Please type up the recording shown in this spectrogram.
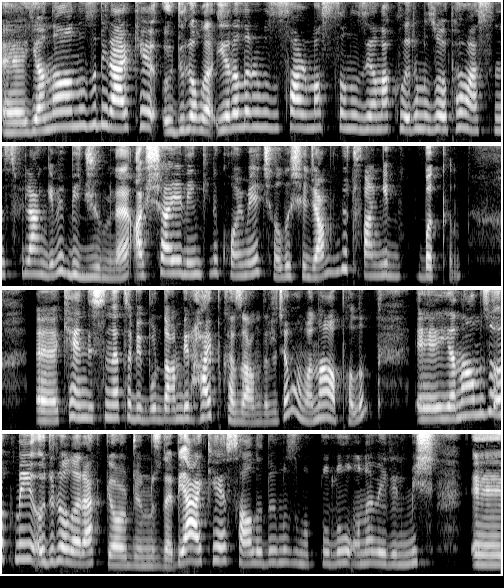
Ee, yanağınızı bir erkeğe ödül olarak yaralarımızı sarmazsanız yanaklarımızı öpemezsiniz falan gibi bir cümle. Aşağıya linkini koymaya çalışacağım. Lütfen gidin bakın. Ee, kendisine tabii buradan bir hype kazandıracağım ama ne yapalım? Ee, yanağımızı öpmeyi ödül olarak gördüğümüzde bir erkeğe sağladığımız mutluluğu ona verilmiş e,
